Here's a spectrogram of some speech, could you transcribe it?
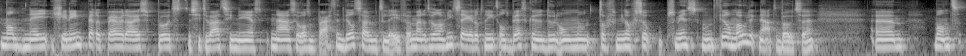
want nee, geen één Paddock Paradise bootst de situatie neer na zoals een paard in het wild zou moeten leven. Maar dat wil nog niet zeggen dat we niet ons best kunnen doen om toch nog zo op zijn minst veel mogelijk na te bootsen. Um, want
